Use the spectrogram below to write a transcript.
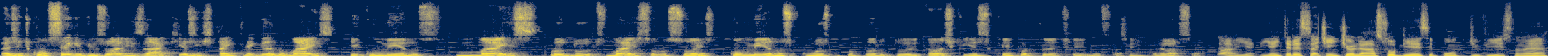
a gente consegue visualizar que a gente está entregando mais e com menos mais produtos, mais soluções com menos custo para o produtor. Então, acho que isso que é importante aí nessa Sim. relação. Ah, e, é, e, é, interessante a gente olhar sob esse ponto de vista, né?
